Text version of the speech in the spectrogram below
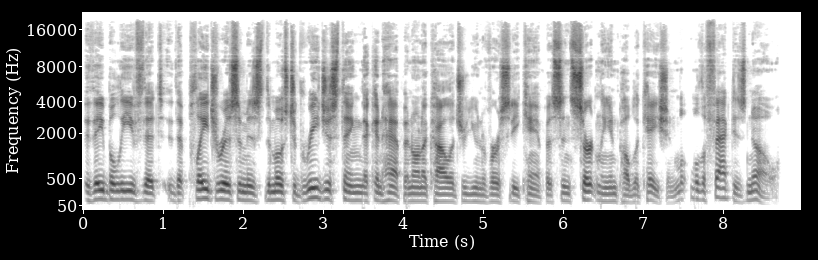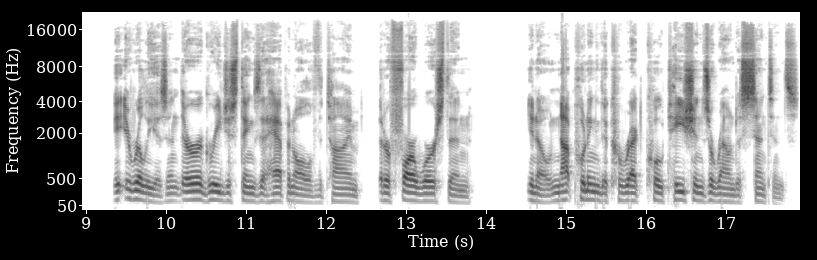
they believe that, that plagiarism is the most egregious thing that can happen on a college or university campus, and certainly in publication. Well, well the fact is, no. It, it really isn't. There are egregious things that happen all of the time that are far worse than, you know, not putting the correct quotations around a sentence.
